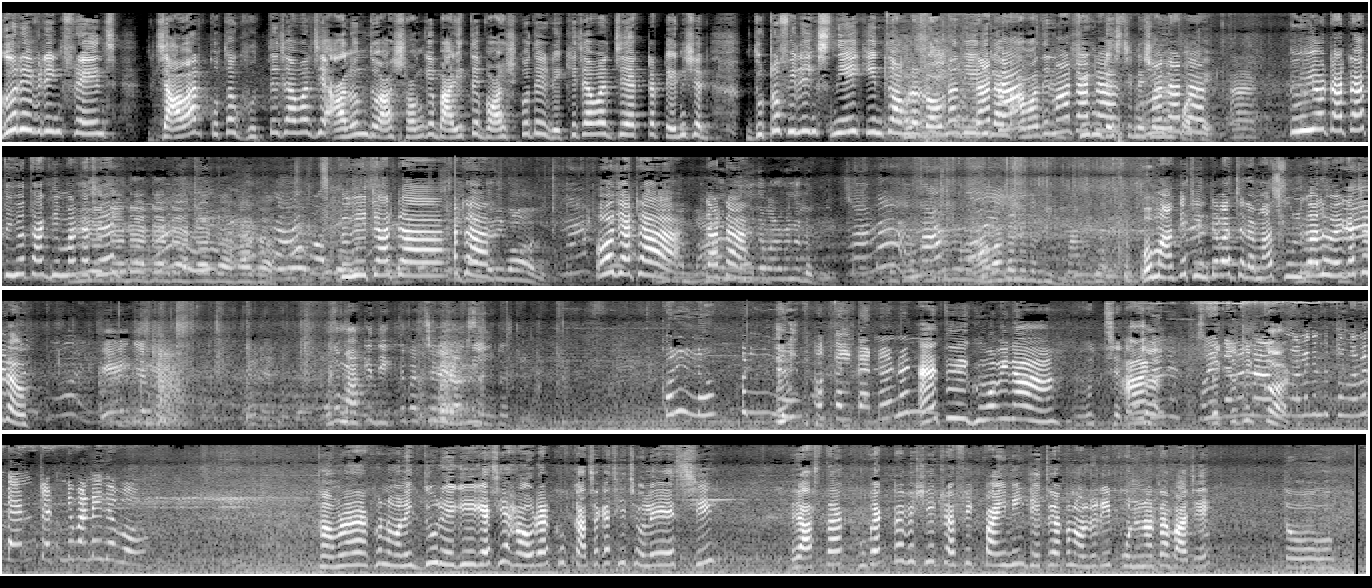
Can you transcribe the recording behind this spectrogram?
Good evening friends যাওয়ার কোথাও ঘুরতে যাওয়ার যে আনন্দ আর সঙ্গে বাড়িতে বয়স্কদের রেখে যাওয়ার যে একটা টেনশন দুটো ফিলিংস নিয়েই কিন্তু আমরা রওনা দিয়ে দিলাম আমাদের মা ড্রিম টাটা, ডেস্টিনেশনের পথে। তুইও টাটা তুইও থাক দিম্মার কাছে। তুই টাটা টাটা। ও জাটা টাটা। ও মাকে চিনতে পারছে না মা স্কুল গার্ল হয়ে গেছে তো। ও তো মাকে দেখতে পাচ্ছে না কুল্লু কুল্লু অকল কানানা। এই তুই ঘুমাবি না। আর একটু ঠিক কর। কিন্তু তুমি আমি প্যান চাটনি বানিয়ে আমরা এখন অনেক দূর এগিয়ে গেছি হাওড়ার খুব কাছাকাছি চলে এসেছি। রাস্তা খুব একটা বেশি ট্রাফিক পাইনি যেহেতু এখন অলরেডি পনেরোটা বাজে। তো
